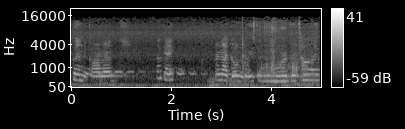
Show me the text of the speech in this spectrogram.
put in the comments. Okay. I'm not going to waste any more of your time.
